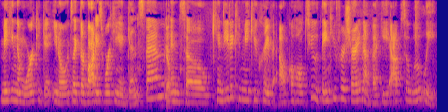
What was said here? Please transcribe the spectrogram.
making them work again, you know, it's like their body's working against them. Yep. And so, candida can make you crave alcohol too. Thank you for sharing that, Becky. Absolutely.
